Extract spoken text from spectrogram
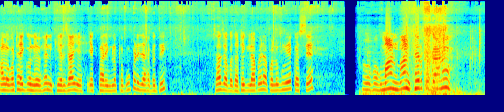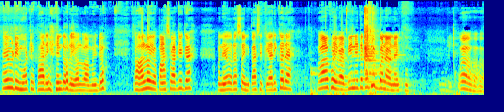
હાલો વઠાઈ ગયું ને હે ને ઘેર જઈએ. એક ભારી લગભગ ઉપડી જાય બધી જાજા બધા ઢગલા પડ્યા, પણ લુગડું એક જ છે. ઓહો, માન માન ફેર પુગાણું. એવડી મોટી ભારી હિંડોરે હલવા માંડ્યો. તો હાલો એ પાંચ વાગે ગયા અને એવો રસોઈની પાસે તૈયારી કર્યા. વાહ ભાઈ વાહ, બેને તો કેટલુંક બનાવી નાખ્યું. ઓહો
